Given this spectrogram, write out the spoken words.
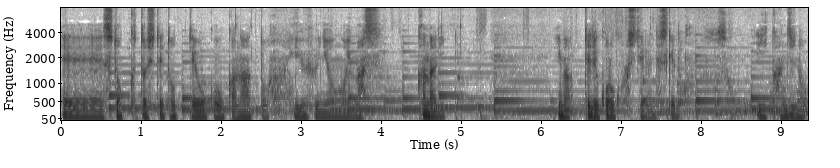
えー、ストックとして取っておこうかなというふうに思います。かなり今手でコロコロしてるんですけどいい感じの、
